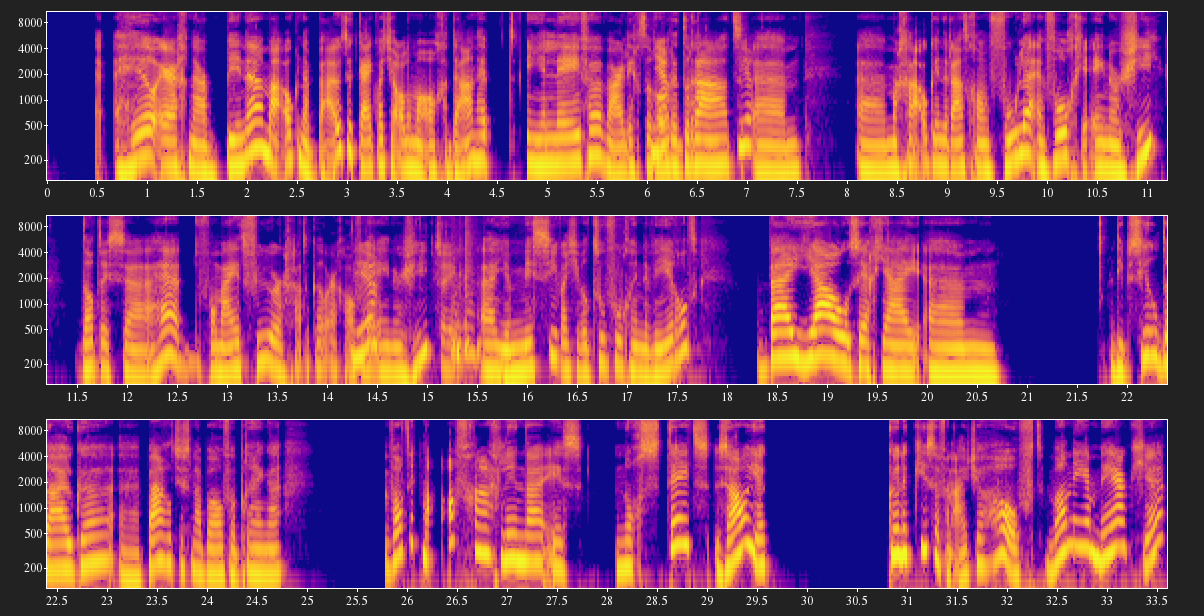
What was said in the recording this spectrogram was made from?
heel erg naar binnen, maar ook naar buiten. Kijk wat je allemaal al gedaan hebt in je leven. Waar ligt de Ja. rode draad? Ja. Ehm, eh, maar ga ook inderdaad gewoon voelen en volg je energie. Dat is hè, voor mij het vuur. Gaat ook heel erg over Ja. de energie Zeker. je missie, wat je wilt toevoegen in de wereld. Bij jou zeg jij ehm diep ziel duiken, eh, pareltjes naar boven brengen. Wat ik me afvraag, Linda, is nog steeds zou je kunnen kiezen vanuit je hoofd. Wanneer merk je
